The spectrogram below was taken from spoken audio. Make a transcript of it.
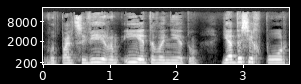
вот пальцы веером, и этого нету. Я до сих пор,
